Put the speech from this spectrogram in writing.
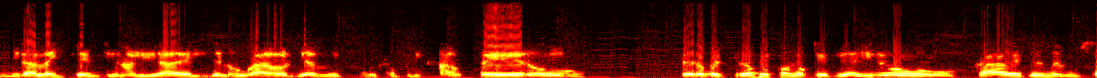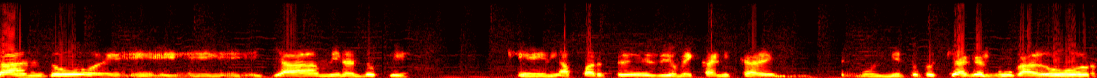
mirar la intencionalidad del, jugador ya es muy, muy complicado, pero pero pues creo que con lo que se ha ido cada vez desmenuzando, eh, eh, ya mirando que, que en la parte de biomecánica del, el movimiento pues que haga el jugador,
